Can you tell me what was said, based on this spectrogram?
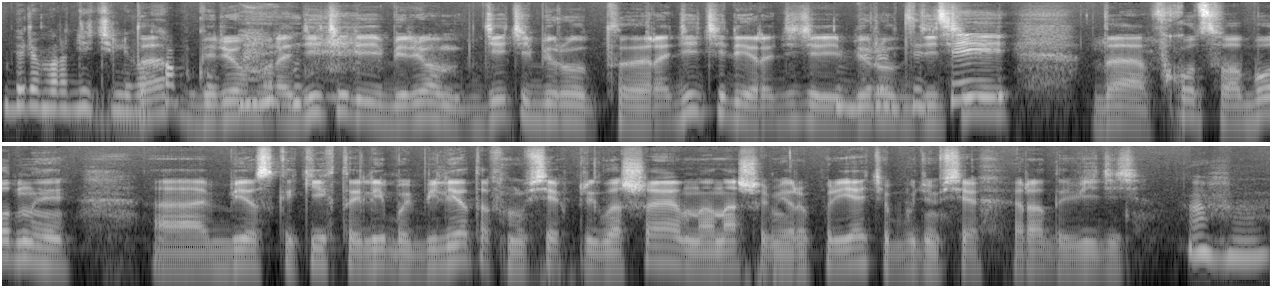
берем родителей да, в охапку? берем родителей, берем дети берут родителей, родители берут, берут детей. детей. Да, вход свободный, а, без каких-то либо билетов. Мы всех приглашаем на наше мероприятие, будем всех рады видеть. Угу.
